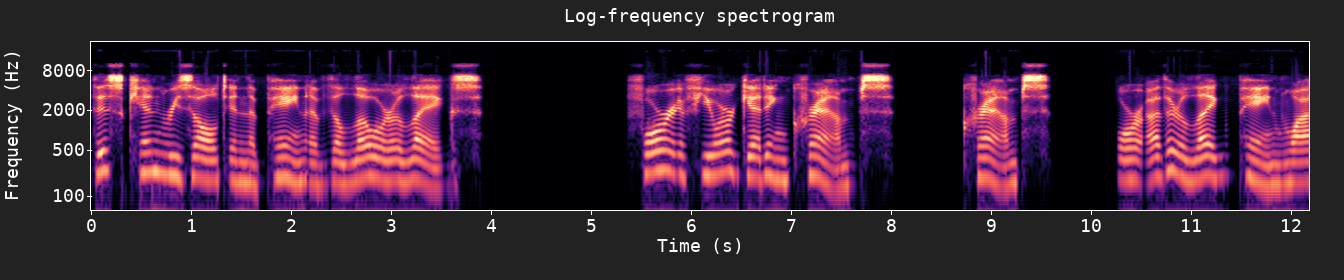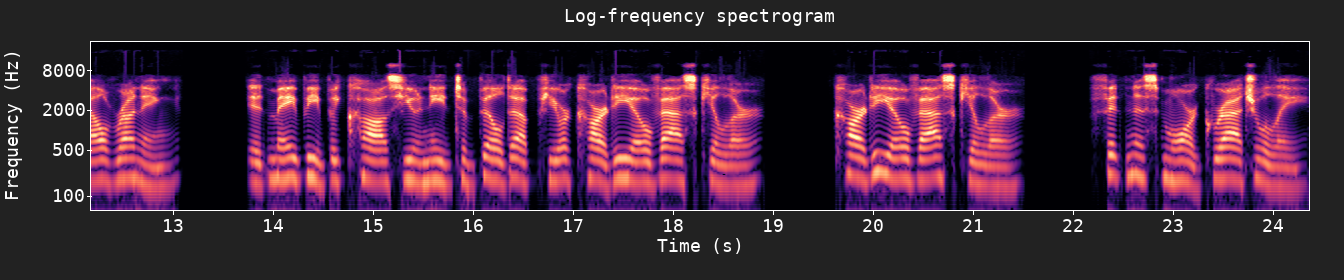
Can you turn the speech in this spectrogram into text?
This can result in the pain of the lower legs. For if you're getting cramps, cramps, or other leg pain while running, it may be because you need to build up your cardiovascular, cardiovascular fitness more gradually.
